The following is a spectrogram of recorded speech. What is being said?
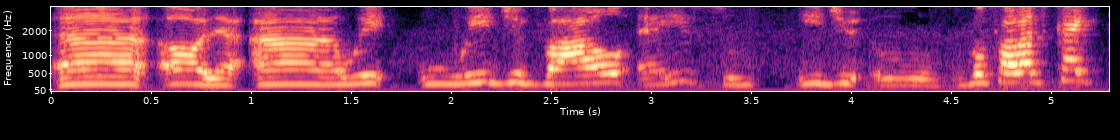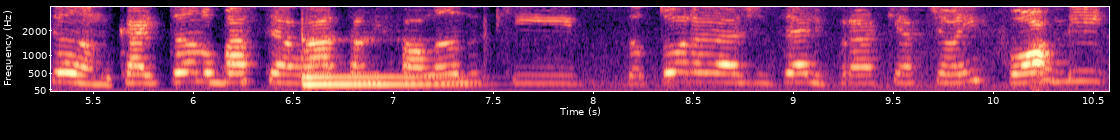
uh, olha, a, o Idival, é isso? Id, vou falar de Caetano. Caetano Bacelar está me falando que doutora Gisele, para que a senhora informe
